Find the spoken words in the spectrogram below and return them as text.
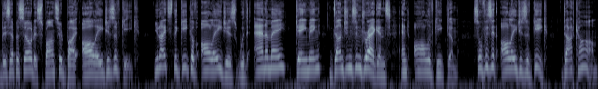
This episode is sponsored by All Ages of Geek. Unites the geek of all ages with anime, gaming, Dungeons and Dragons, and all of geekdom. So visit allagesofgeek.com.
